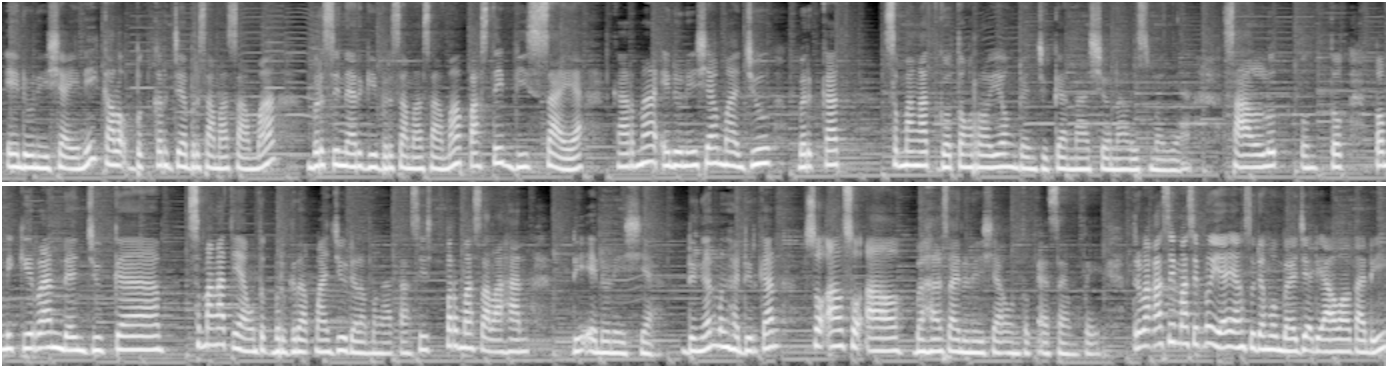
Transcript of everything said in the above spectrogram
Indonesia ini. Kalau bekerja bersama-sama, bersinergi bersama-sama pasti bisa ya. Karena Indonesia maju berkat semangat gotong royong dan juga nasionalismenya. Salut untuk pemikiran dan juga semangatnya untuk bergerak maju dalam mengatasi permasalahan di Indonesia dengan menghadirkan soal-soal bahasa Indonesia untuk SMP. Terima kasih Mas Ibnu ya yang sudah membaca di awal tadi,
